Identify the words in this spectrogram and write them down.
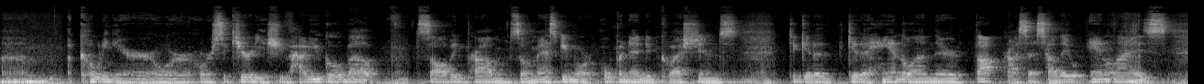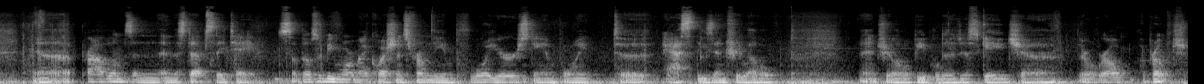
um, a coding error or, or security issue? How do you go about solving problems? So I'm asking more open-ended questions to get a get a handle on their thought process, how they analyze uh, problems and, and the steps they take. So those would be more my questions from the employer standpoint to ask these entry level entry level people to just gauge uh, their overall approach.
